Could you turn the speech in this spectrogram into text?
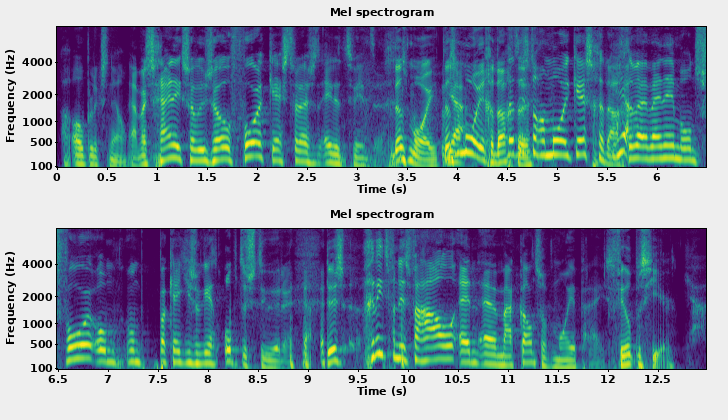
hopelijk snel. Nou, waarschijnlijk sowieso voor kerst 2021. Dat is mooi. Dat is Ja, een mooie gedachte. Dat is toch een mooie kerstgedachte. Ja. Wij, wij nemen ons voor om, om pakketjes ook echt op te sturen. Dus geniet van dit verhaal en uh, maak kans op een mooie prijs. Veel plezier. Ja.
